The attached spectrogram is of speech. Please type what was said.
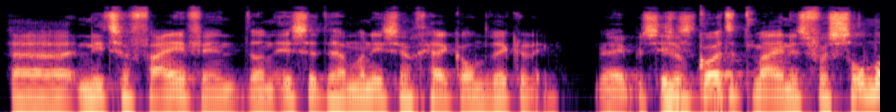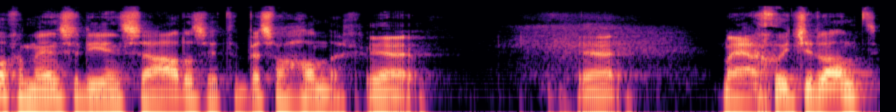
eh, niet zo fijn vindt, dan is het helemaal niet zo'n gekke ontwikkeling. Nee, precies. Dus op korte termijn is voor sommige mensen die in het zadel zitten best wel handig. Ja. Ja. Maar ja, goed, je land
